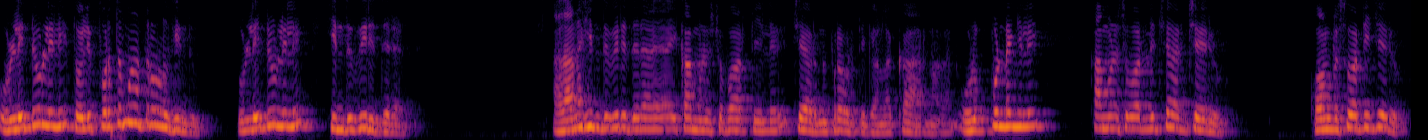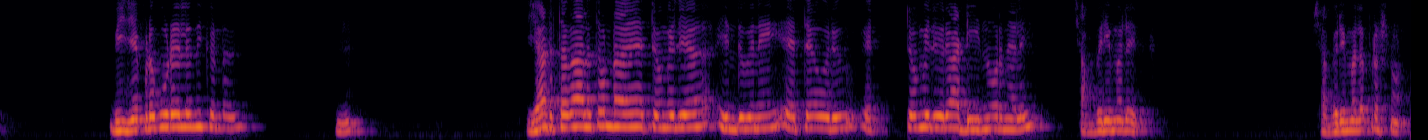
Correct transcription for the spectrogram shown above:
ഉള്ളിന്റെ ഉള്ളിൽ തൊലിപ്പുറത്ത് മാത്രമേ ഉള്ളൂ ഹിന്ദു. ഉള്ളിന്റെ ഉള്ളിൽ ഹിന്ദു വിരുദ്ധരാണ്. അതാണ് ഹിന്ദു വിരുദ്ധരായ ഈ കമ്മ്യൂണിസ്റ്റ് പാർട്ടിയിൽ ചേർന്ന് പ്രവർത്തിക്കാനുള്ള കാരണം. അതാണ്. ഉളുപ്പുണ്ടെങ്കിൽ കമ്മ്യൂണിസ്റ്റ് പാർട്ടിയിൽ ചേർ ചേരുമോ കോൺഗ്രസ് പാർട്ടി ചേരുമോ ബി ജെ പിയുടെ കൂടെയല്ലേ നിൽക്കേണ്ടത്. ഈ അടുത്ത കാലത്തുണ്ടായ ഏറ്റവും വലിയ ഹിന്ദുവിന് ഏറ്റവും ഒരു ഏറ്റവും വലിയൊരു അടി എന്ന് പറഞ്ഞാൽ ശബരിമല. ശബരിമല പ്രശ്നമാണ്.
